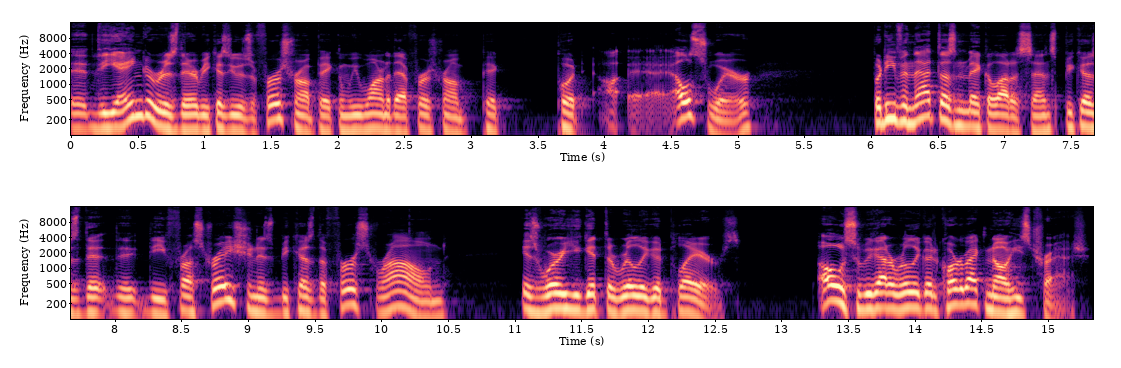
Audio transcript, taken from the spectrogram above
Uh, the anger is there because he was a first round pick and we wanted that first round pick put uh, elsewhere. But even that doesn't make a lot of sense because the, the, the frustration is because the first round is where you get the really good players. Oh, so we got a really good quarterback? No, he's trash.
